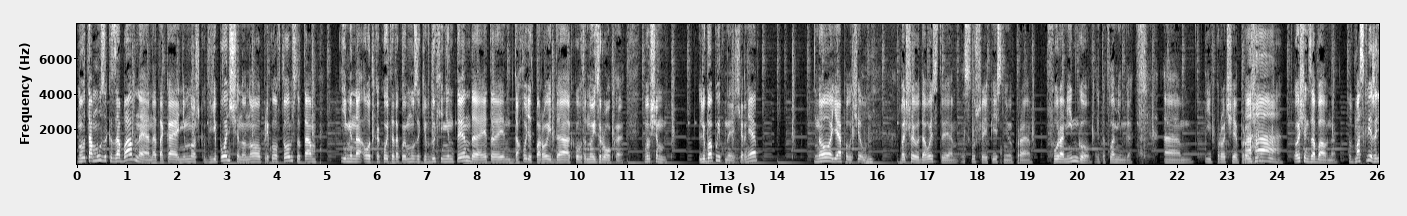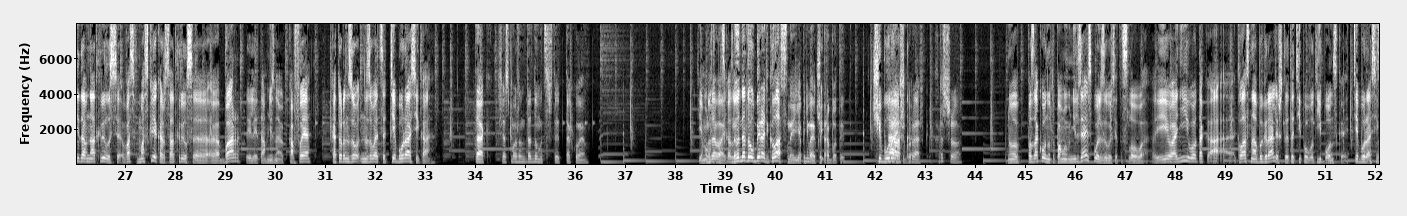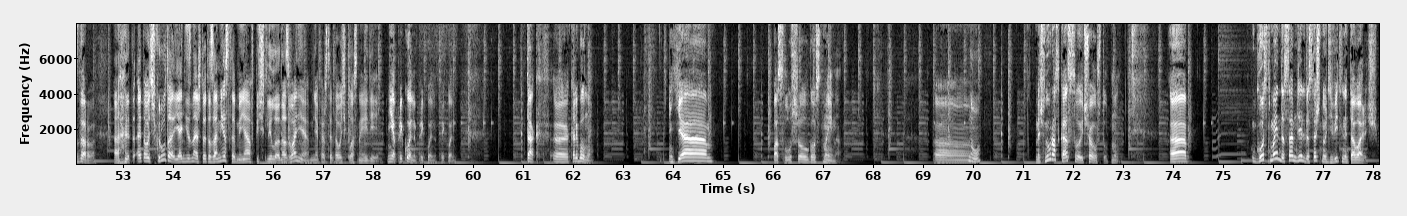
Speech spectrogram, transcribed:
ну, там музыка забавная, она такая немножко в японщину, но прикол в том, что там именно от какой-то такой музыки в духе Nintendo это доходит порой до какого-то нойз-рока. В общем, любопытная херня, но я получил mm-hmm. большое удовольствие, слушая песню про Фураминго, это фламинго, эм, и прочее, прочее. Ага. Очень забавно. В Москве же недавно открылось, в Москве, кажется, открылся э, бар или там, не знаю, кафе, который назыв, называется Тебурасика. Так, сейчас можно додуматься, что это такое. Я могу ну давай. Подсказать. Ну надо убирать гласные, я понимаю, как Ч- это работает. Чебурашка. А, чебурашка. Хорошо. Но по закону-то, по-моему, нельзя использовать это слово. И они его так а, классно обыграли, что это типа вот японское. Тебурасика. Здорово. А, Это, это очень круто. Я не знаю, что это за место. Меня впечатлило название. Мне кажется, это очень классная идея. Не, прикольно, прикольно, прикольно. Так, э, к альбому. Я послушал Ghostmane. Э, Ну, Начну рассказ свой, чё уж тут, ну. А, Ghostmane, на самом деле, достаточно удивительный товарищ.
